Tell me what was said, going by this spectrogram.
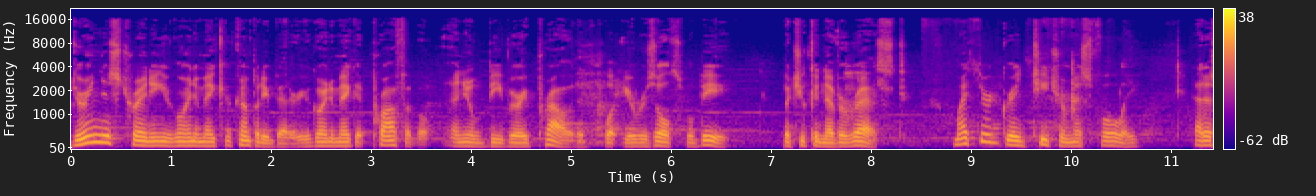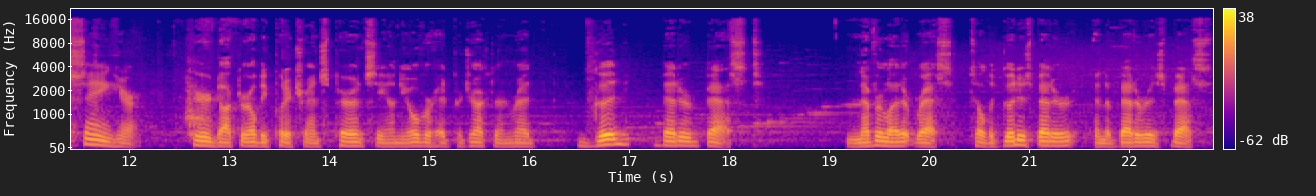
During this training, you're going to make your company better. You're going to make it profitable, and you'll be very proud of what your results will be. But you can never rest. My third grade teacher, Miss Foley, had a saying here. Here, Dr. Elby put a transparency on the overhead projector and read, Good, better, best. Never let it rest till the good is better and the better is best.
